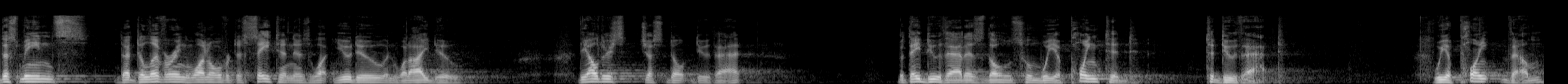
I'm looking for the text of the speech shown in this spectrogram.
This means that delivering one over to Satan is what you do and what I do. The elders just don't do that. But they do that as those whom we appointed to do that. We appoint them,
